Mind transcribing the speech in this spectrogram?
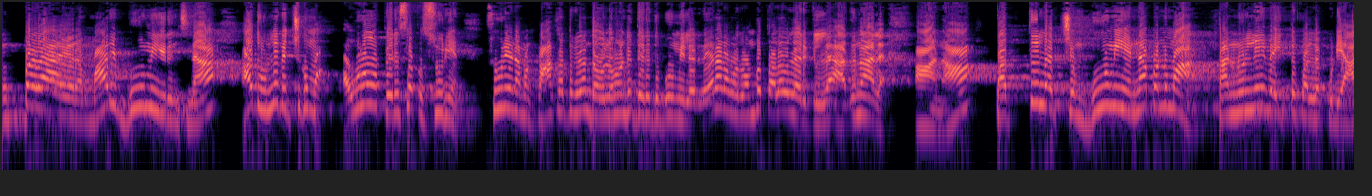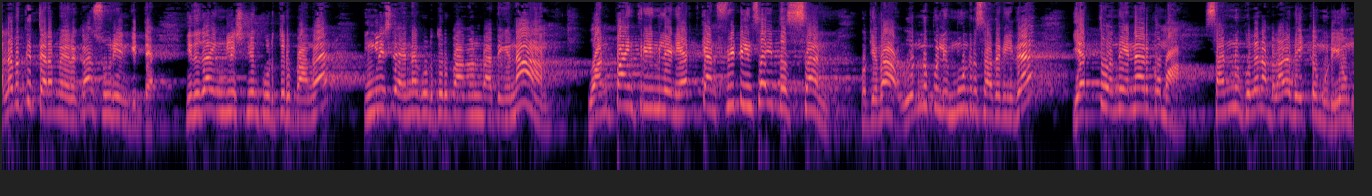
முப்பதாயிரம் மாதிரி பூமி இருந்துச்சுன்னா அது உள்ள வச்சுக்குமா. அவ்வளவு பெருசா இப்ப சூரியன். சூரியன் நமக்கு பாக்கிறதுக்கு தான் தௌலகண்டு தெரியுது பூமியில. இருந்து ஏன்னா நம்ம ரொம்ப தொலைவுல இருக்குல்ல அதனால. ஆனா பத்து லட்சம் பூமி என்ன பண்ணுமா? தன்னுள்ளே வைத்துக் கொள்ளக்கூடிய அளவுக்கு திறமை இருக்கான் சூரியன் கிட்ட. இதுதான் இங்கிலீஷ்லயும் கொடுத்திருப்பாங்க. இங்கிலீஷ்ல என்ன கொடுத்திருப்பாங்கன்னு பாத்தீங்கன்னா one point three million earth can fit inside the sun ஓகேவா ஒன்னு புள்ளி மூன்று சதவீத எர்த் வந்து என்ன இருக்குமா? சன்னுக்குள்ள நம்மளால வைக்க முடியும்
